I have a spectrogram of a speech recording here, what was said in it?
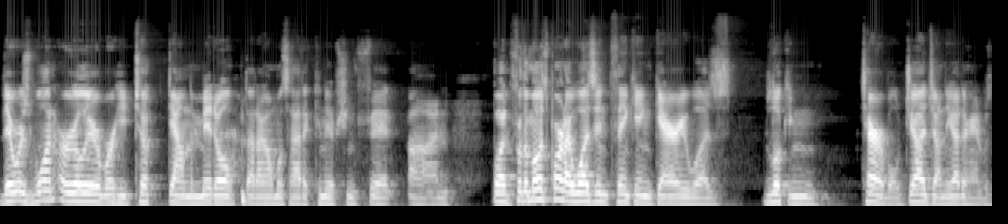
There was one earlier where he took down the middle that I almost had a conniption fit on. But for the most part, I wasn't thinking Gary was looking terrible. Judge, on the other hand, was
